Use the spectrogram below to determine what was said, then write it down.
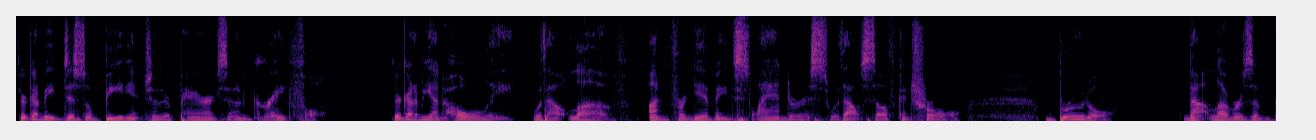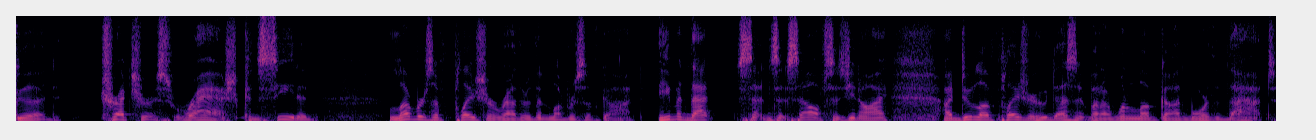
They're going to be disobedient to their parents and ungrateful. They're going to be unholy, without love, unforgiving, slanderous, without self control, brutal, not lovers of good, treacherous, rash, conceited, lovers of pleasure rather than lovers of God. Even that sentence itself says, you know, I, I do love pleasure. Who doesn't? But I want to love God more than that,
